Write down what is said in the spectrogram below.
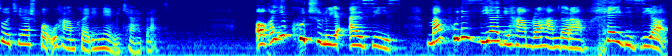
صوتیش با او همکاری نمی‌کردند. آقای کوچولوی عزیز من پول زیادی همراه هم دارم. خیلی زیاد.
